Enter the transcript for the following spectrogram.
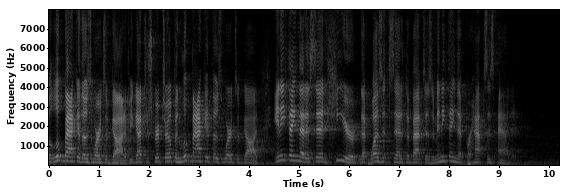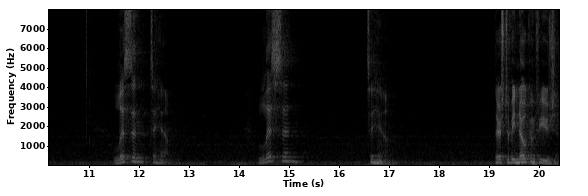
But look back at those words of God. If you got your scripture open, look back at those words of God. Anything that is said here that wasn't said at the baptism, anything that perhaps is added, listen to him. Listen to him. There's to be no confusion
